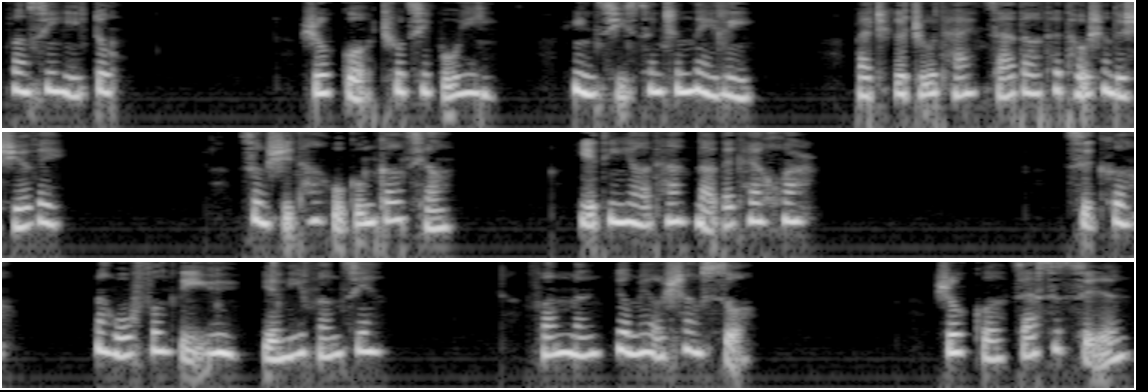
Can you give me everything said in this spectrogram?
芳心一动。如果出其不意，运起三成内力，把这个烛台砸到他头上的穴位，纵使他武功高强。也定要他脑袋开花。此刻，那无风李玉远离房间，房门又没有上锁。如果砸死此人，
